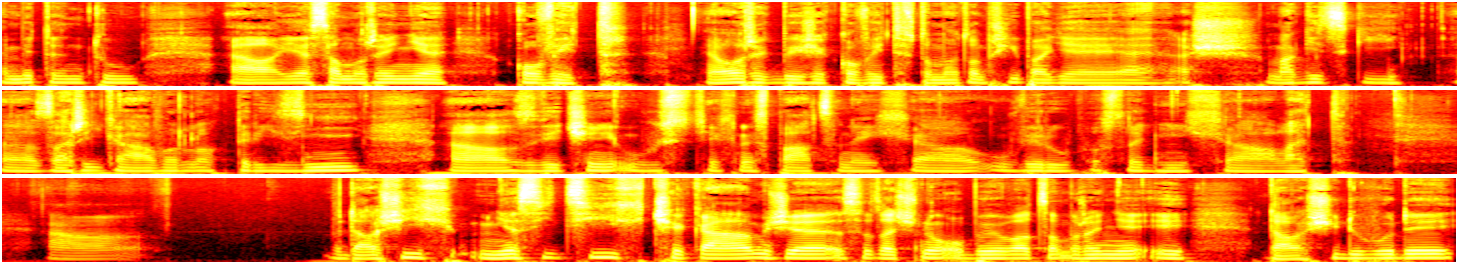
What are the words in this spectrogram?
emitentů je samozřejmě COVID. Jo, řekl bych, že COVID v tomto případě je až magický Eh, zaříkávadlo, který zní eh, z většiny úst těch nesplácených eh, úvěrů posledních let. V dalších měsících čekám, že se začnou objevovat samozřejmě i další důvody,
